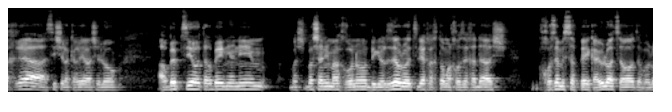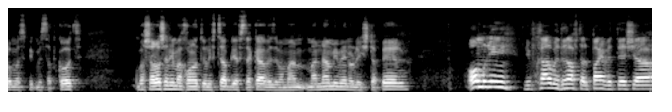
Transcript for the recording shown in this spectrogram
אחרי השיא של הקריירה שלו. הרבה פציעות, הרבה עניינים בש... בשנים האחרונות, בגלל זה הוא לא הצליח לחתום על חוזה חדש. חוזה מספק, היו לו הצעות אבל לא מספיק מספקות. בשלוש שנים האחרונות הוא נפצע בלי הפסקה וזה מנע ממנו להשתפר. עומרי נבחר בדראפט 2009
